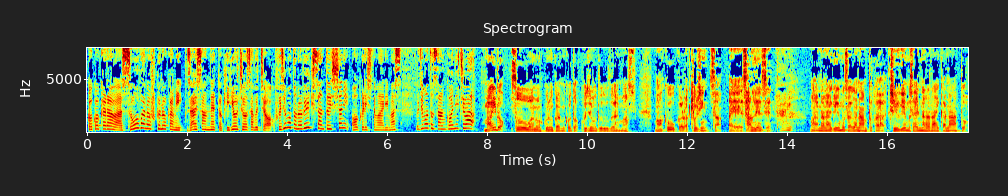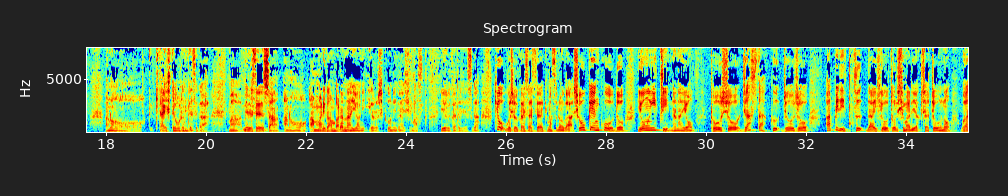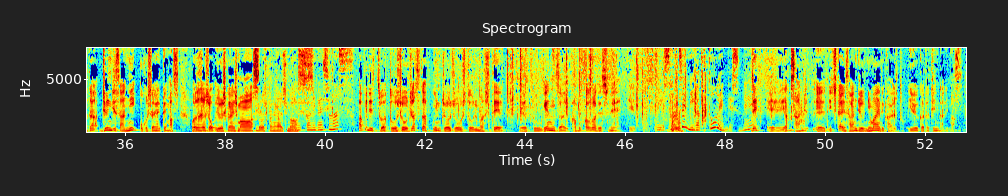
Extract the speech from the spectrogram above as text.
ここからは相場の福の神、財産ネット企業調査部長、藤本信之さんと一緒にお送りしてまいります。藤本さん、こんにちは。毎度、相場の福の神こと、藤本でございます。まあ、今日から巨人 3,、えー、3連戦。はい。まあ、7ゲーム差がなんとか10ゲーム差にならないかなと、あのー、期待しておるんですが、まあ、メルセデスさん、あのー、あんまり頑張らないようによろしくお願いしますという形ですが、今日ご紹介させていただきますのが、証券コード4174、東証ジャスタック上場、アピリッツ代表取締役社長の和田淳二さんにお越しいただいています。和田社長、よろしくお願いします。よろしくお願いします。よろしくお願いします。アピリッツは東証ジャスタックに上場しておりまして、えっ、ー、と、現在株価がですね、えっ、ー、と、えー、3200等円ですね。で、えー、約30、えー、1単位32万円で買えるという形になります。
